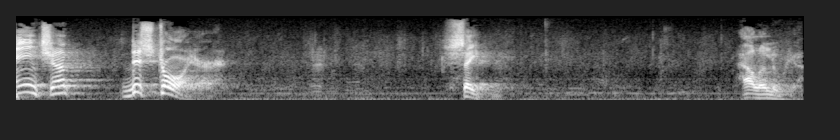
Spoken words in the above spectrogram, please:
ancient destroyer, Satan. Hallelujah.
